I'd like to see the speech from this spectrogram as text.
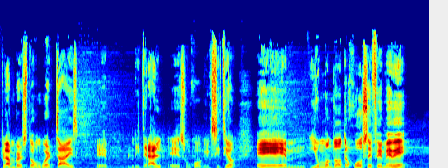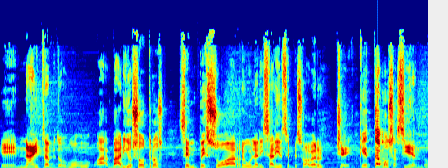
plumbers don't wear ties literal, es un juego que existió, eh, y un montón de otros juegos FMV, eh, Night Trap, varios otros, se empezó a regularizar y se empezó a ver, che, ¿qué estamos haciendo?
